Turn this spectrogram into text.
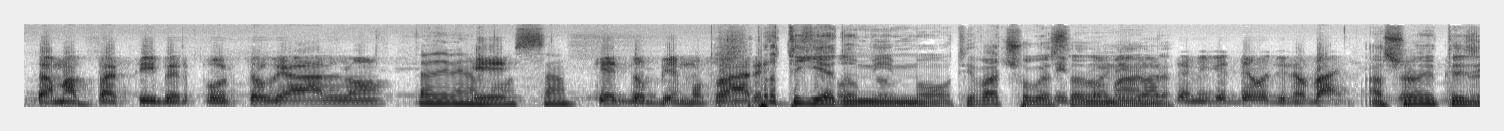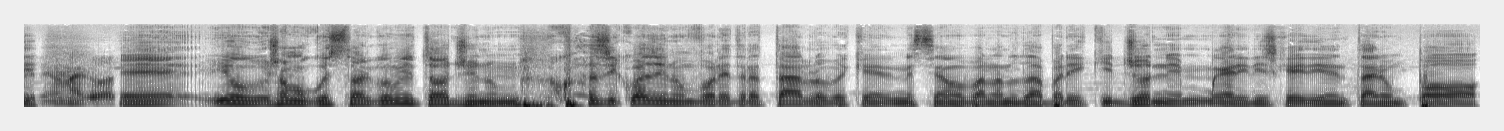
stiamo a partire per Portogallo. Che dobbiamo fare? Però ti chiedo, Mimmo, ti faccio questa domanda. Ricordami che devo dire, vai. Assolutamente sì. Eh, io diciamo questo argomento oggi non, quasi quasi non vorrei trattarlo perché ne stiamo parlando da parecchi giorni e magari rischia di diventare un po',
